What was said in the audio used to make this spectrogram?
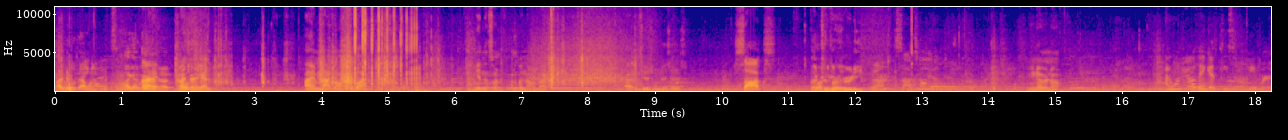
I do with that one. I got Alright, coconut. my turn again. I am not going for the black. I'm getting this one. I'm putting that one back. Alright, let's see which one this is. Socks? A or tutti fruit? frutti. Yeah, you never know. I wonder how they get these flavors.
